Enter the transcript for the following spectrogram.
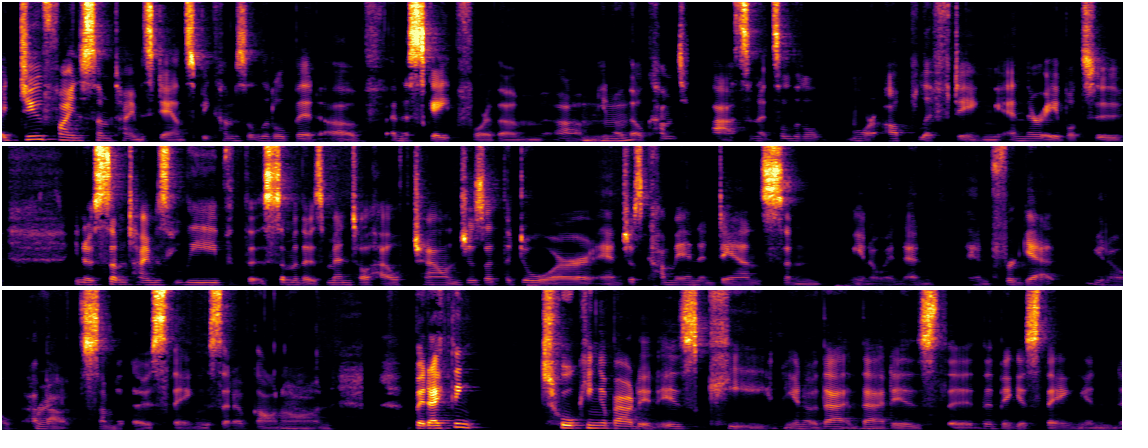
i do find sometimes dance becomes a little bit of an escape for them um, mm-hmm. you know mm-hmm. they'll come to class and it's a little more uplifting and they're able to you know sometimes leave the, some of those mental health challenges at the door and just come in and dance and you know and and and forget you know about right. some of those things that have gone yeah. on but i think talking about it is key you know that mm-hmm. that is the the biggest thing and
